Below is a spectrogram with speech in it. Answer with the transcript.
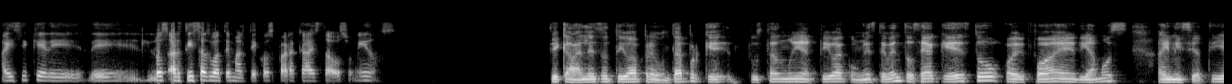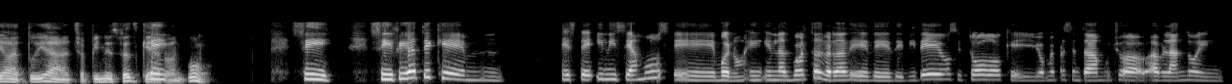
ahí sí que de, de los artistas guatemaltecos para acá Estados Unidos. Sí, cabal, eso te iba a preguntar porque tú estás muy activa con este evento, o sea que esto fue, digamos, a iniciativa tuya, Chapines Fest, que sí. arrancó. Sí, sí, fíjate que mm, este, iniciamos, eh, bueno, en, las vueltas, ¿verdad? De, de, de, videos y todo, que yo me presentaba mucho hablando en,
